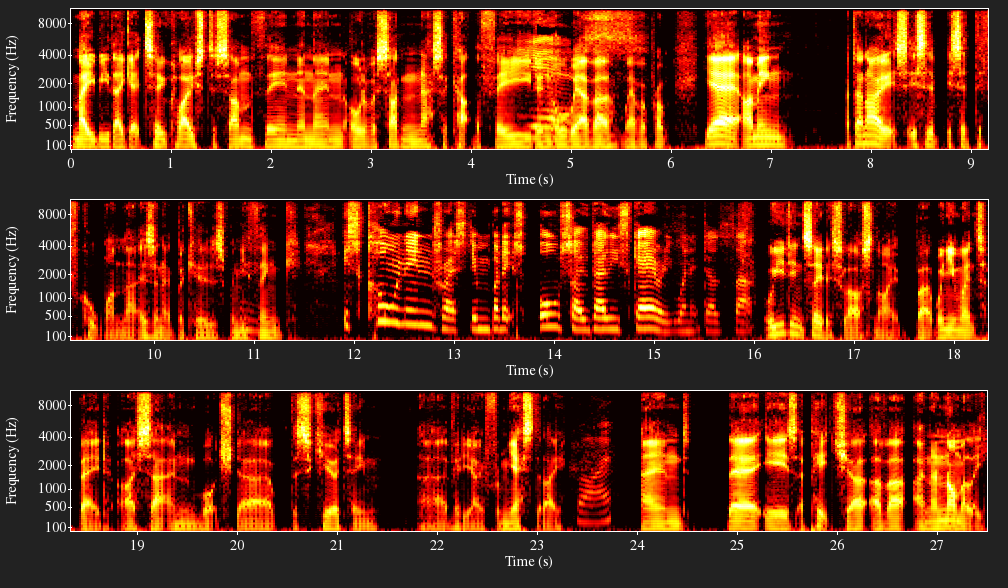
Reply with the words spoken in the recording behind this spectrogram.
Maybe they get too close to something, and then all of a sudden NASA cut the feed, and all we have a we Yes. have a problem. Yeah, I mean, I don't know. It's it's a it's a difficult one, that isn't it? Because when you Mm. think, It's cool and interesting, but it's also very scary when it does that. well, you didn't see this last night, but when you went to bed, I sat and watched uh, the secure team uh, video from yesterday, Right. and there is a picture of a, an anomaly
